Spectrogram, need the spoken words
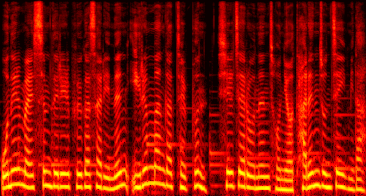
오늘 말씀드릴 불가사리는 이름만 같을 뿐 실제로는 전혀 다른 존재입니다.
